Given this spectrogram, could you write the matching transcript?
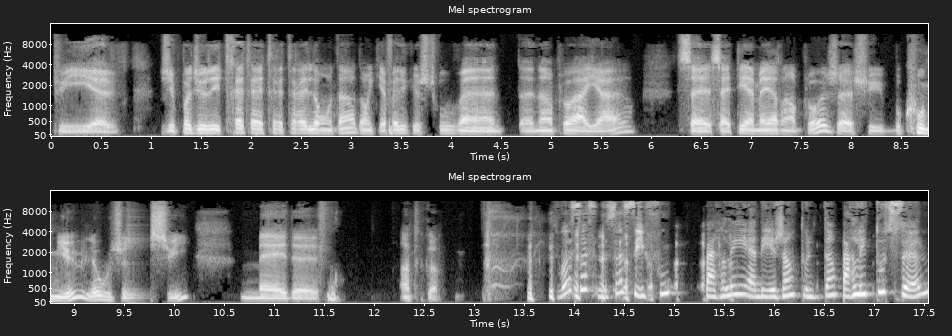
Puis euh, j'ai pas duré très, très, très, très longtemps, donc il a fallu que je trouve un, un emploi ailleurs. Ça, ça, a été un meilleur emploi. Je, suis beaucoup mieux là où je suis. Mais de en tout cas. Tu vois, ça, ça c'est fou. Parler à des gens tout le temps, parler tout seul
